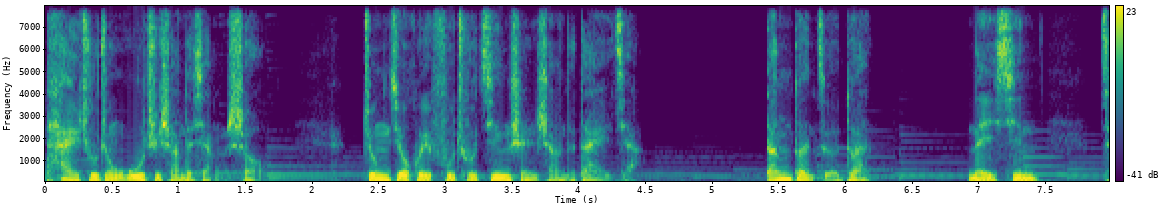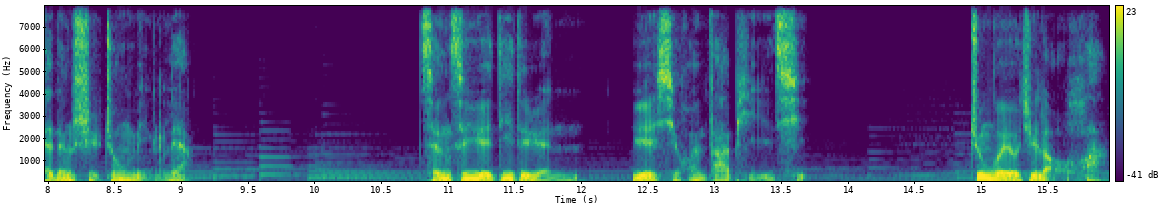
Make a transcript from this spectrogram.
太注重物质上的享受，终究会付出精神上的代价。当断则断，内心才能始终明亮。层次越低的人，越喜欢发脾气。中国有句老话：“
